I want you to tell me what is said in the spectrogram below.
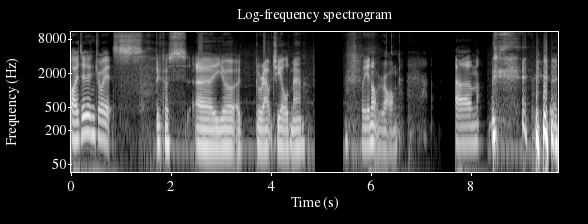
Oh, I did enjoy it. s- Because uh, you're a grouchy old man. Well, you're not wrong. Um.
